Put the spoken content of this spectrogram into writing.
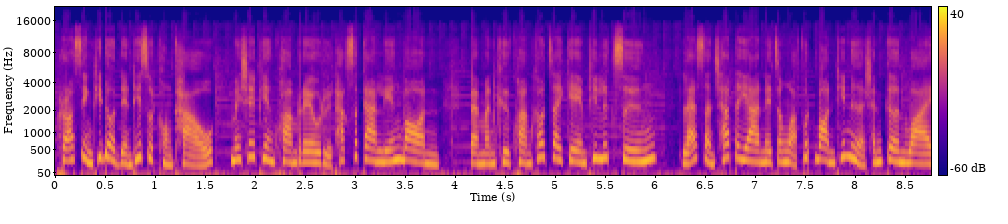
เพราะสิ่งที่โดดเด่นที่สุดของเขา ไม่ใช่เพียงความเร็วหรือทักษะการเลี้ยงบอล แต่มันคือความเข้าใจเกมที่ลึกซึ้ง และสัญชาตญาณในจังหวะฟุตบอลที่เหนือชั้นเกินวัย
